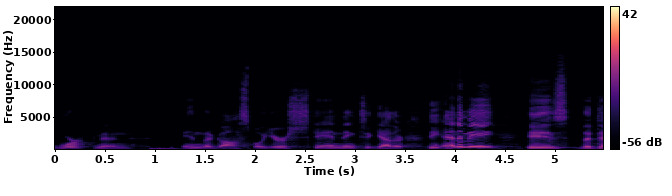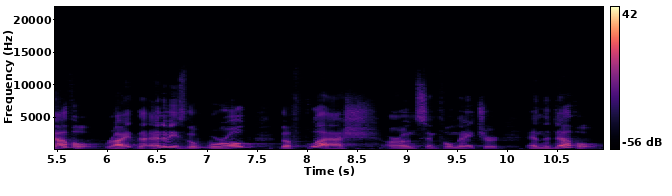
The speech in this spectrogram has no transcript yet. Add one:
workmen in the gospel. You're standing together. The enemy is the devil, right? The enemy is the world, the flesh, our own sinful nature, and the devil.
